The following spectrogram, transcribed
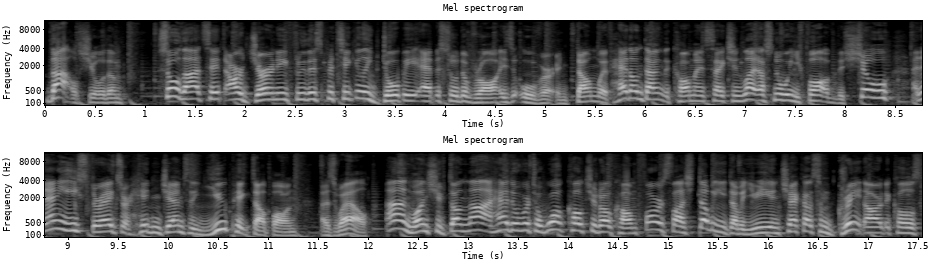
That'll show them. So that's it, our journey through this particularly dopey episode of Raw is over and done with. Head on down to the comment section, let us know what you thought of the show, and any Easter eggs or hidden gems that you picked up on as well. And once you've done that, head over to whatculture.com forward slash WWE and check out some great articles,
